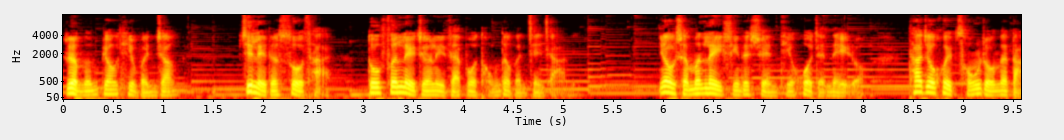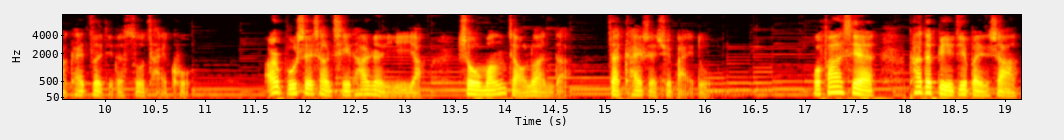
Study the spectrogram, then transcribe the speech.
热门标题文章积累的素材都分类整理在不同的文件夹里。要什么类型的选题或者内容，他就会从容地打开自己的素材库，而不是像其他人一样手忙脚乱地再开始去百度。我发现他的笔记本上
